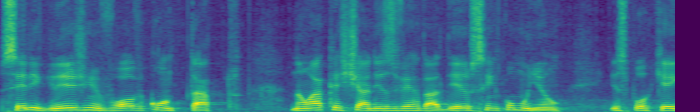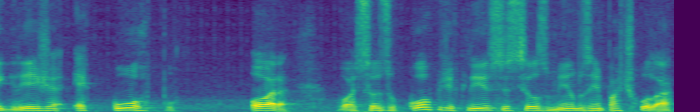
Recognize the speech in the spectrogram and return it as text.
Ser igreja envolve contato. Não há cristianismo verdadeiro sem comunhão. Isso porque a igreja é corpo. Ora, vós sois o corpo de Cristo e seus membros em particular.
